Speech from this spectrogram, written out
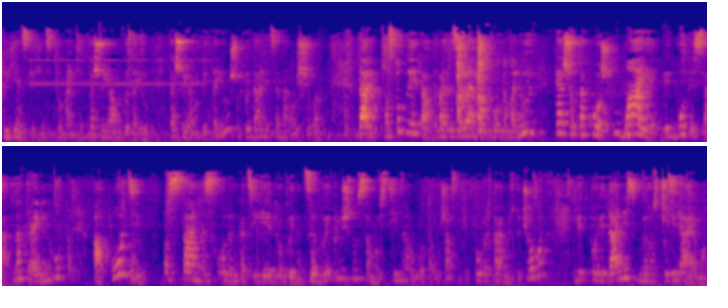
клієнтських інструментів. Те, що я вам видаю, те, що я вам віддаю, щоб ви далі це нарощували. Далі, наступний етап. Давайте зеленою його намалюю. Те, що також має відбутися на тренінгу, а потім остання сходинка цієї дробини це виключно самостійна робота учасників. Повертаємось до чого? Відповідальність ми розподіляємо.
